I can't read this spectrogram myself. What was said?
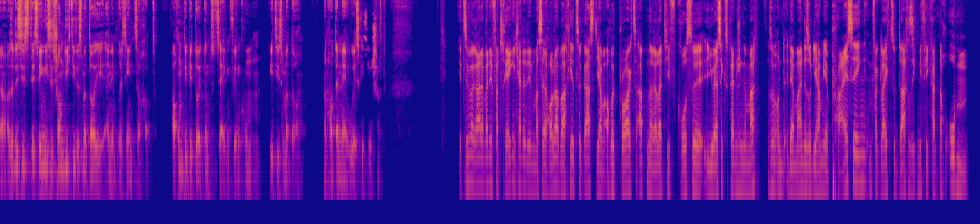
ja, also das ist, deswegen ist es schon wichtig, dass man da eine Präsenz auch hat. Auch um die Bedeutung zu zeigen für den Kunden. Jetzt ist man da. Man hat eine US-Gesellschaft. Jetzt sind wir gerade bei den Verträgen. Ich hatte den Marcel Hollerbach hier zu Gast. Die haben auch mit Products Up eine relativ große US-Expansion gemacht. Also, und der meinte so, die haben ihr Pricing im Vergleich zu Dach signifikant nach oben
